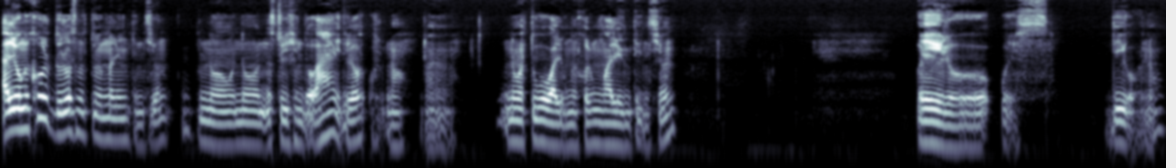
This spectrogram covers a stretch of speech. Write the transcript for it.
A lo mejor Dross no tuvo mala intención. No, no, no estoy diciendo, ay, Dross, no, no, no tuvo a lo mejor mala intención. Pero, pues, digo, ¿no?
